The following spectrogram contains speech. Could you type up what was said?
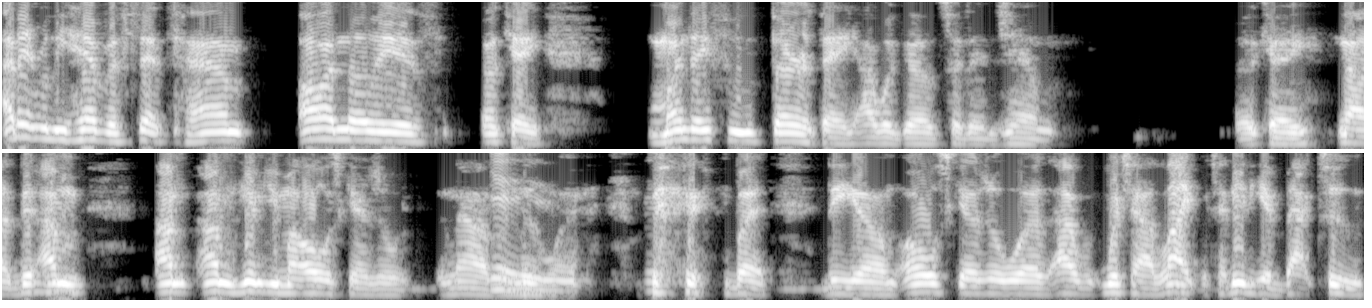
I didn't really have a set time. All I know is okay. Monday through Thursday, I would go to the gym. Okay, now th- I'm I'm I'm giving you my old schedule now. The Yeah, new yeah. one, but the um, old schedule was I which I like, which I need to get back to.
